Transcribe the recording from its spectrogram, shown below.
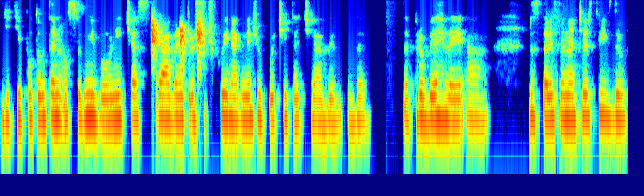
děti potom ten osobní volný čas strávili trošičku jinak než u počítače, aby, aby se proběhly a, dostali se na čerstvý vzduch.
